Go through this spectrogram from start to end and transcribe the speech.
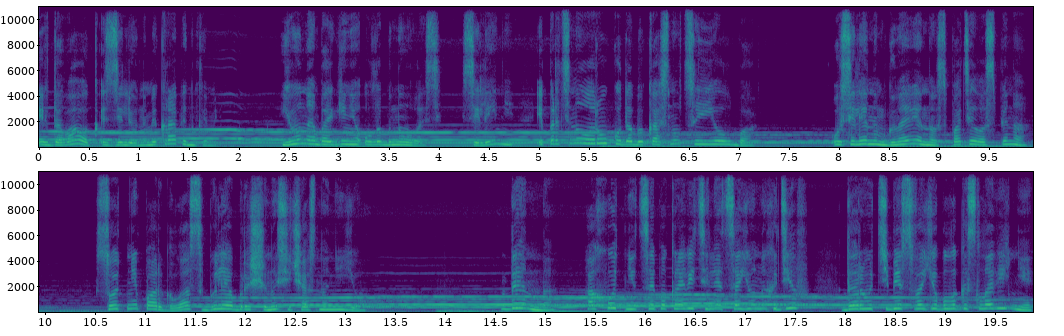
и вдобавок с зелеными крапинками. Юная богиня улыбнулась Селене и протянула руку, дабы коснуться ее лба. У Селены мгновенно вспотела спина. Сотни пар глаз были обращены сейчас на нее. «Денна, охотница и покровительница юных дев, дарует тебе свое благословение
